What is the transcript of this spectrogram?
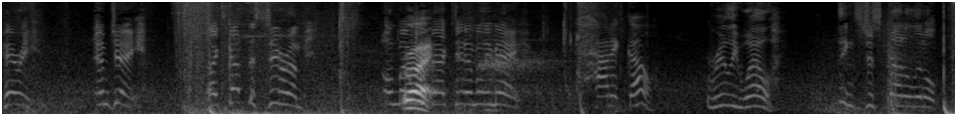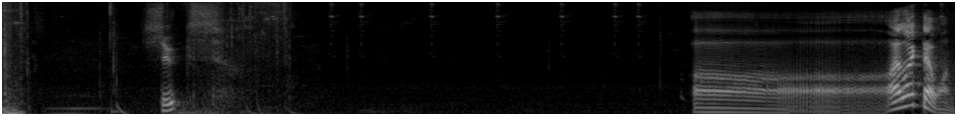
Harry, MJ, I got the serum. On my Right. way back to Emily May. How'd it go? Really well. Things just got a little Suits. Uh, I like that one.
